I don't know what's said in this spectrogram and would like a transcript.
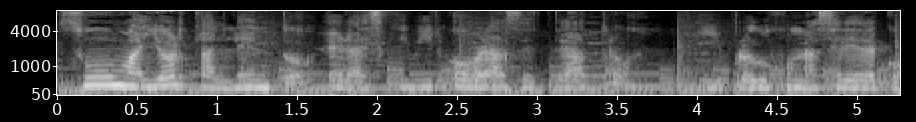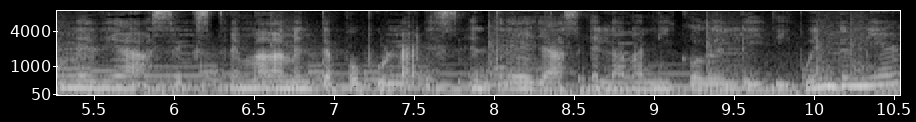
Su mayor talento era escribir obras de teatro y produjo una serie de comedias extremadamente populares, entre ellas El abanico de Lady Windermere,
